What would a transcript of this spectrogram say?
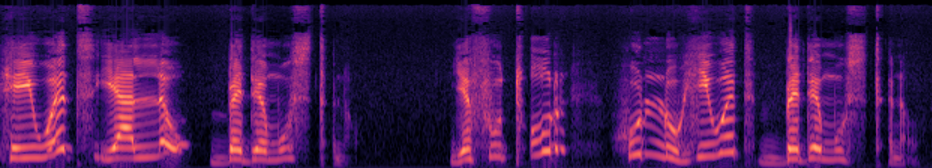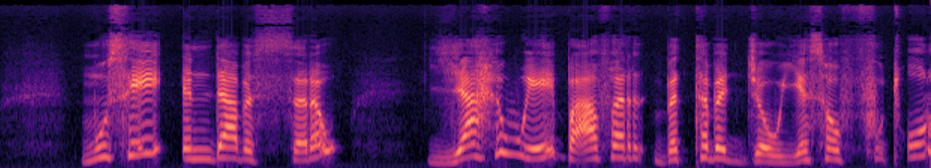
ሕይወት ያለው በደም ውስጥ ነው። የፍጡር ሁሉ ሕይወት በደም ውስጥ ነው። ሙሴ እንዳበሰረው ያህዌ በአፈር በተበጀው የሰው ፍጡር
